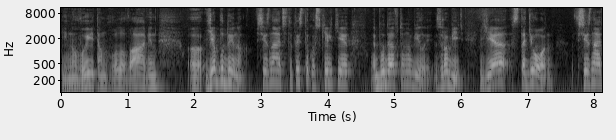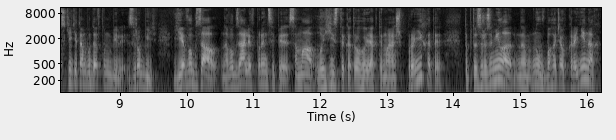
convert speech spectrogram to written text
і новий там голова. Він е, є будинок, всі знають статистику, скільки буде автомобілей. Зробіть. Є стадіон. Всі знають, скільки там буде автомобілів. Зробіть. Є вокзал. На вокзалі, в принципі, сама логістика того, як ти маєш проїхати. Тобто, зрозуміло, ну, в багатьох країнах,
